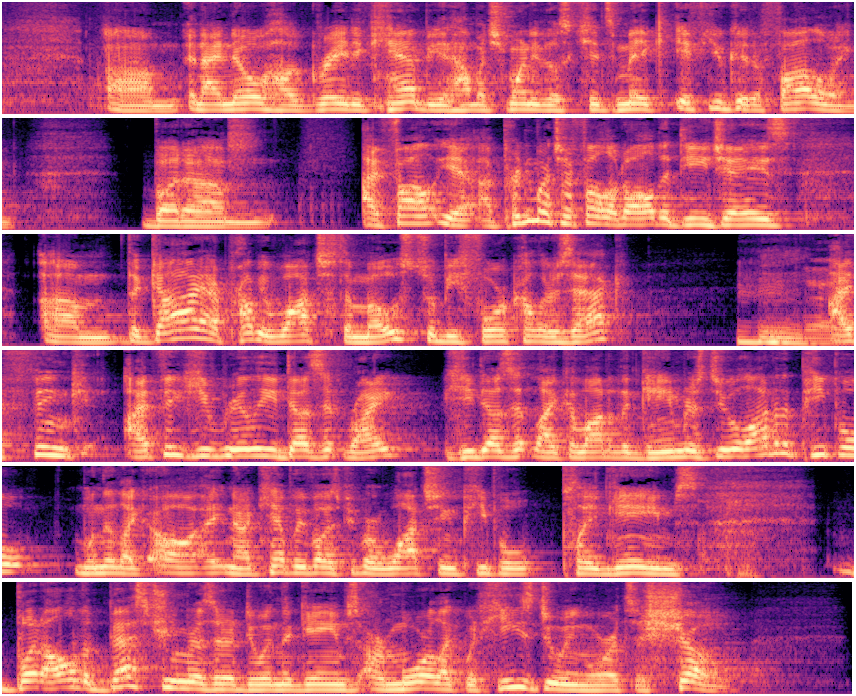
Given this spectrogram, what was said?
um, and I know how great it can be and how much money those kids make if you get a following. But um, I follow, yeah, I pretty much I followed all the DJs. Um, the guy I probably watched the most would be Four Color Zack. Mm-hmm. Right. I think I think he really does it right. He does it like a lot of the gamers do. A lot of the people when they're like, oh, you know, I can't believe all these people are watching people play games. But all the best streamers that are doing the games are more like what he's doing, where it's a show.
